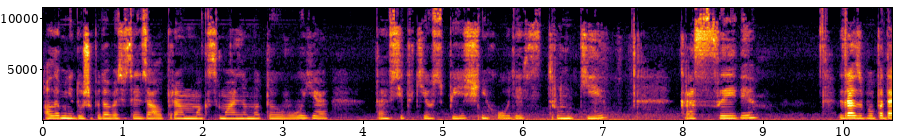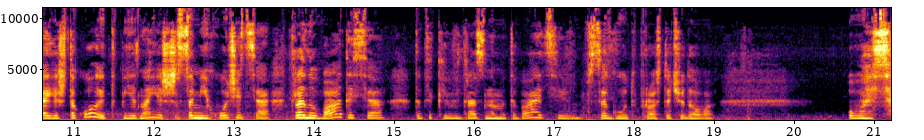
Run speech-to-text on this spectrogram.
але мені дуже подобається цей зал, прям максимально мотивує. Там всі такі успішні ходять, стрункі, красиві. Зразу попадаєш в такого, і тобі, знаєш, самі хочеться тренуватися. Ти такий відразу на мотивації. Все гуд, просто чудово. Ось.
